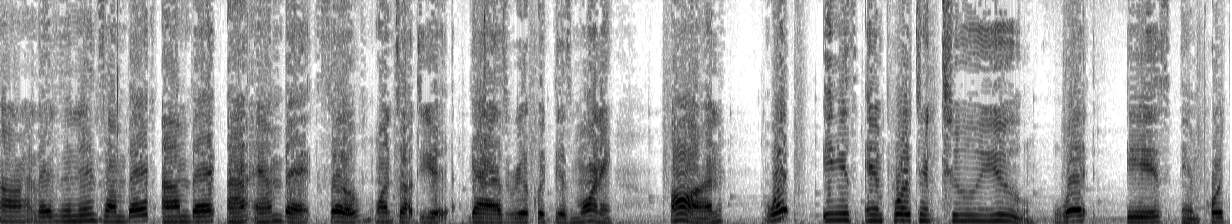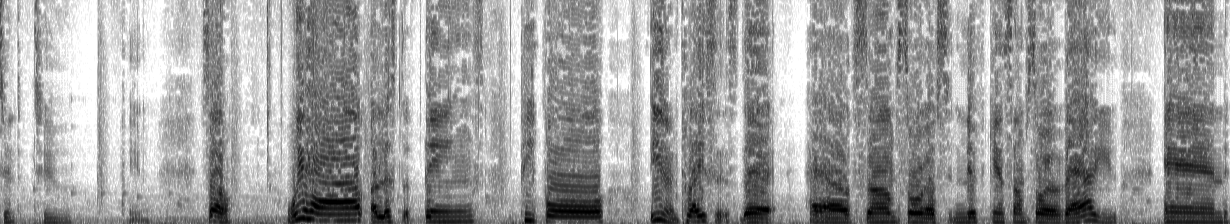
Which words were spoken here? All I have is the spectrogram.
Alright, ladies and gents, I'm back. I'm back. I am back. So, want to talk to you guys real quick this morning on what is important to you? What is important to you? So, we have a list of things, people, even places that have some sort of significance, some sort of value, and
